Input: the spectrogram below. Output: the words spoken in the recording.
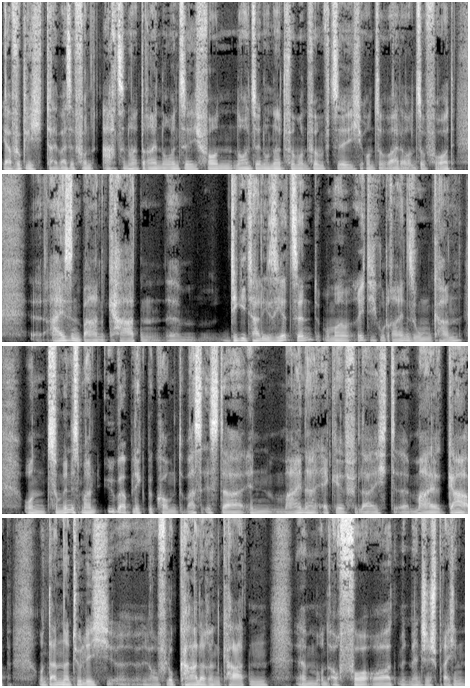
ja wirklich teilweise von 1893, von 1955 und so weiter und so fort äh, Eisenbahnkarten ähm, digitalisiert sind, wo man richtig gut reinzoomen kann und zumindest mal einen Überblick bekommt, was es da in meiner Ecke vielleicht äh, mal gab. Und dann natürlich äh, auf lokaleren Karten ähm, und auch vor Ort mit Menschen sprechen,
